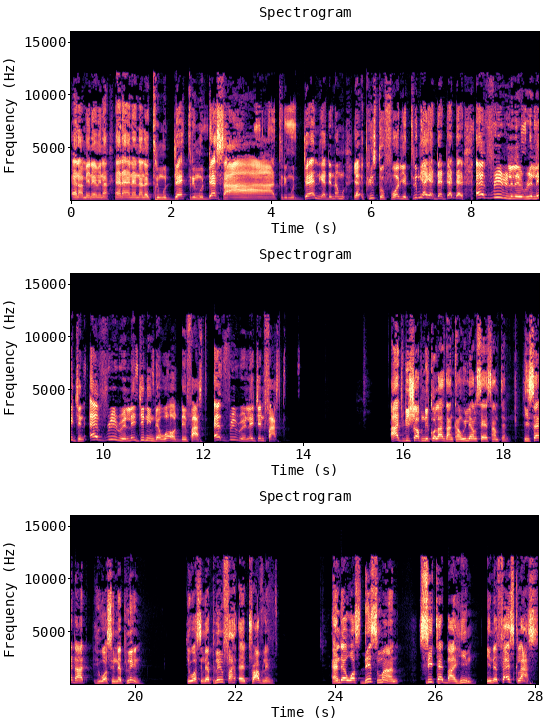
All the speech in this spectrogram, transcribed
Eh, ɛna me ne me na ɛna ɛna ɛna tirimudɛ tirimudɛ saa tirimudɛ ne yɛde nam kristofoɔ yɛ tirim yɛ yɛ dɛdɛdɛ every religion every religion in the world they fast. Every religion fast. Archbishop nicholas duncan williams said something. He said that he was in a plane. He was in a plane fa- uh, traveling. And there was this man seated by him in a first class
